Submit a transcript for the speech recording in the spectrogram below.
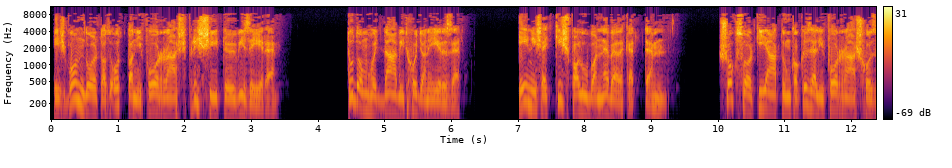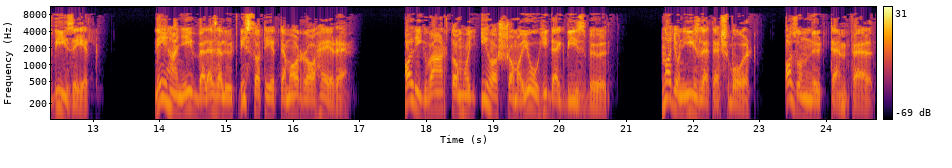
és gondolt az ottani forrás frissítő vizére. Tudom, hogy Dávid hogyan érzett. Én is egy kis faluban nevelkedtem. Sokszor kiártunk a közeli forráshoz vízért. Néhány évvel ezelőtt visszatértem arra a helyre. Alig vártam, hogy ihassam a jó hideg vízből. Nagyon ízletes volt. Azon nőttem fel.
